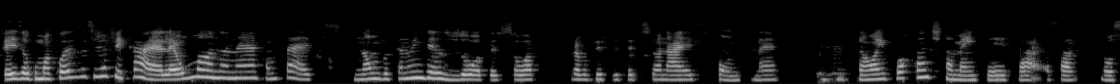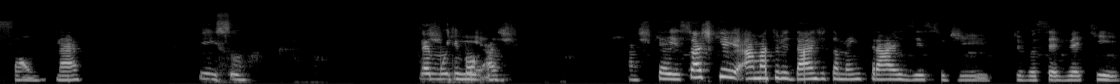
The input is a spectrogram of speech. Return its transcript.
fez alguma coisa, você já fica, ah, ela é humana, né? Acontece. Não, você não endeusou a pessoa para você se decepcionar a esse ponto, né? Uhum. Então é importante também ter essa, essa noção, né? Isso. É muito importante. Acho, Acho que é isso. Acho que a maturidade também traz isso de, de você ver que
